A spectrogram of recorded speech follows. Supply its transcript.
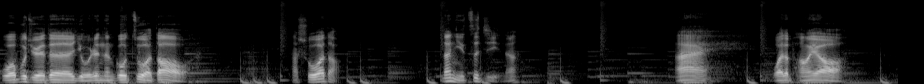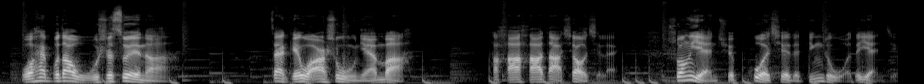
我不觉得有人能够做到啊。”他说道。“那你自己呢？”“哎，我的朋友，我还不到五十岁呢，再给我二十五年吧。”他哈哈大笑起来，双眼却迫切地盯着我的眼睛。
